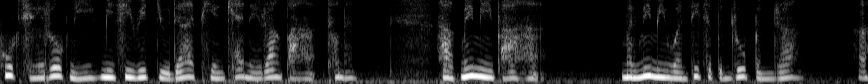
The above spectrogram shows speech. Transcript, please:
พวกเชื้อโรคนี้มีชีวิตอยู่ได้เพียงแค่ในร่างพาหะเท่านั้น หากไม่มีพาหะ มันไม่มีวันที่จะเป็นรูปเป็นร่าง ฮะ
